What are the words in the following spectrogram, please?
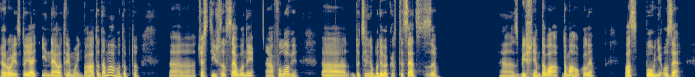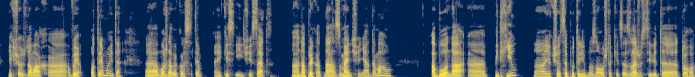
герої стоять і не отримують багато дамагу, тобто частіше за все вони фулові, доцільно буде використати сет з збільшенням дамагу, коли у вас повні ОЗ. Якщо ж дамаг е, ви отримуєте, е, можна використати якийсь інший сет, е, наприклад, на зменшення дамагу або на підхіл, якщо це потрібно. Знову ж таки, це в залежності від того,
